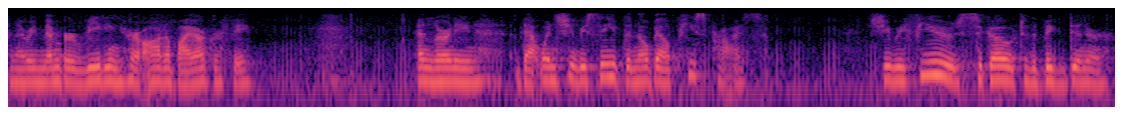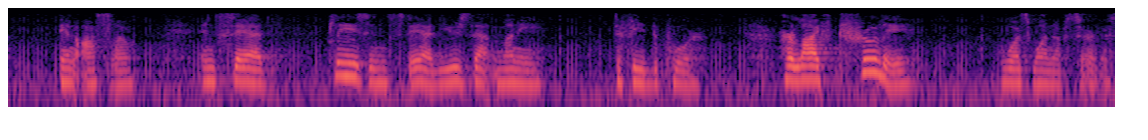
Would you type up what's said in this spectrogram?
And I remember reading her autobiography and learning that when she received the Nobel Peace Prize, she refused to go to the big dinner in Oslo and said, please instead use that money to feed the poor. Her life truly was one of service.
